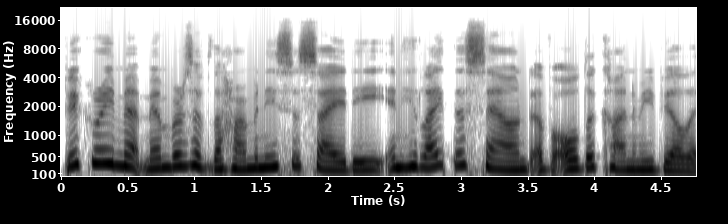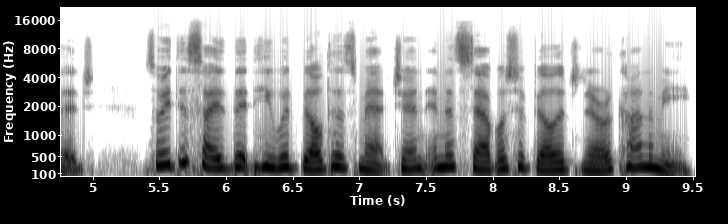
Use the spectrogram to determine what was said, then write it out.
Vickery met members of the Harmony Society and he liked the sound of Old Economy Village, so he decided that he would build his mansion and establish a village near Economy.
